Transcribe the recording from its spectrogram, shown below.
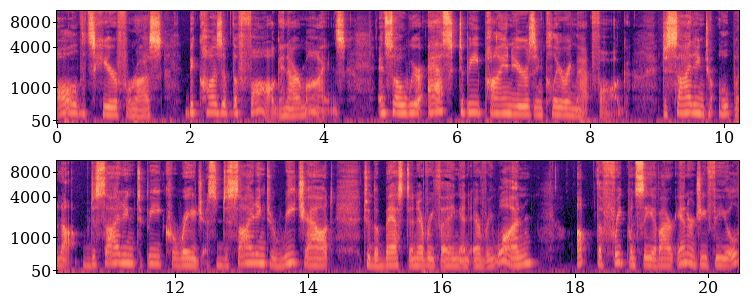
all that's here for us because of the fog in our minds. And so we're asked to be pioneers in clearing that fog, deciding to open up, deciding to be courageous, deciding to reach out to the best in everything and everyone, up the frequency of our energy field,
